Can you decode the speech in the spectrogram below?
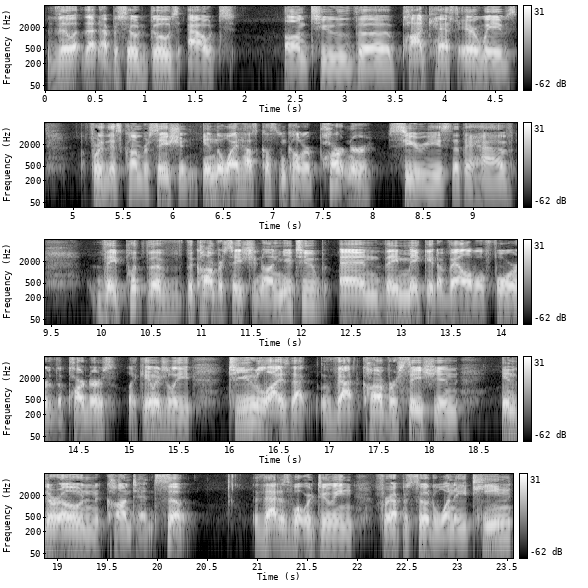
the, that episode goes out onto the podcast airwaves for this conversation. In the White House Custom Color Partner series that they have, they put the the conversation on YouTube and they make it available for the partners like Imagely to utilize that that conversation in their own content. So that is what we're doing for episode 118.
